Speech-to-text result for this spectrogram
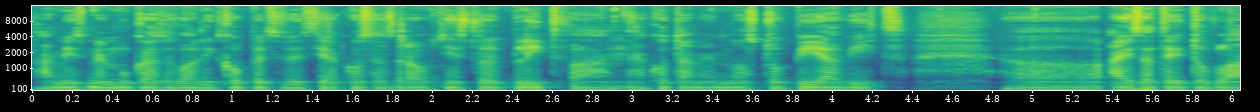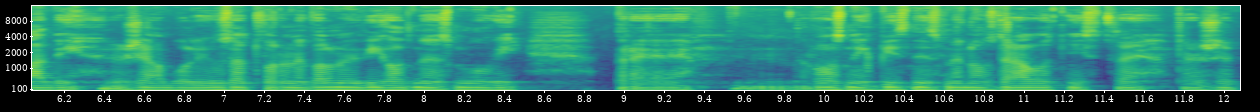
a my sme mu ukazovali kopec veci, ako sa zdravotníctvo je plitva, ako tam je množstvo pijavíc. Aj za tejto vlády, žiaľ, boli uzatvorené veľmi výhodné zmluvy pre rôznych biznismenov v zdravotníctve, takže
